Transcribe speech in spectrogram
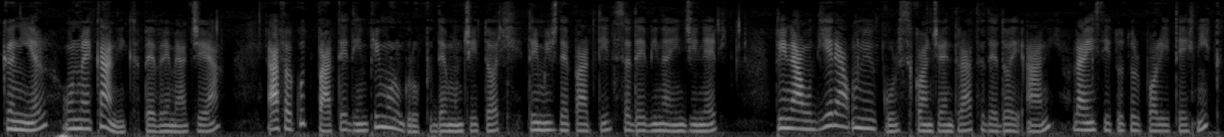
când el, un mecanic pe vremea aceea, a făcut parte din primul grup de muncitori trimiși de partid să devină ingineri prin audierea unui curs concentrat de doi ani la Institutul Politehnic,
